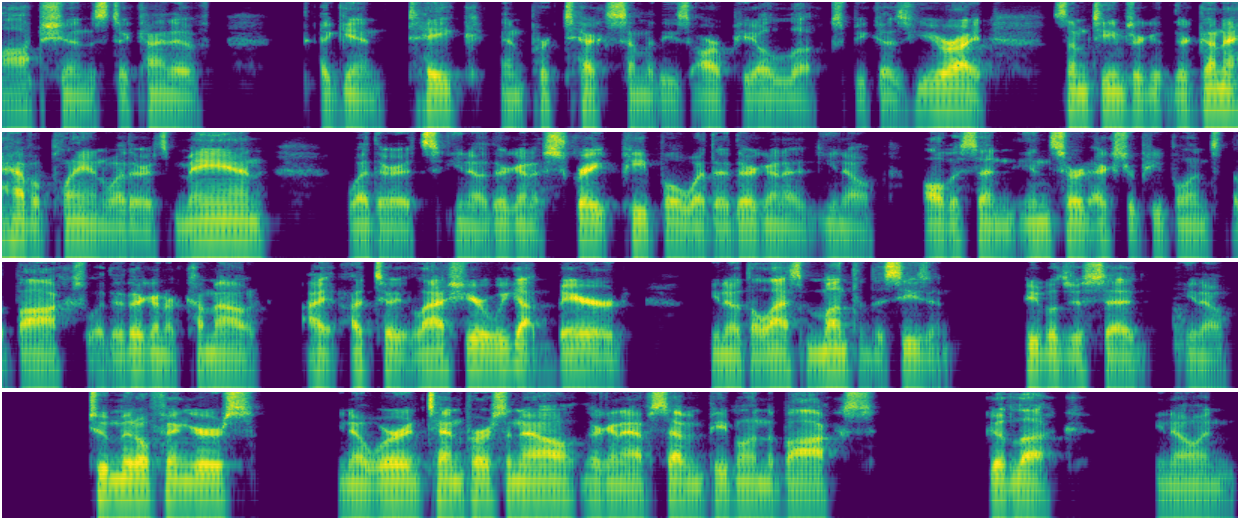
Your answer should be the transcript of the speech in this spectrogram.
options to kind of again take and protect some of these RPO looks because you're right. Some teams are they're going to have a plan, whether it's man, whether it's you know they're going to scrape people, whether they're going to you know all of a sudden insert extra people into the box, whether they're going to come out. I I tell you, last year we got bared. You know, the last month of the season, people just said, you know, two middle fingers. You know, we're in ten personnel. They're going to have seven people in the box. Good luck. You know, and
